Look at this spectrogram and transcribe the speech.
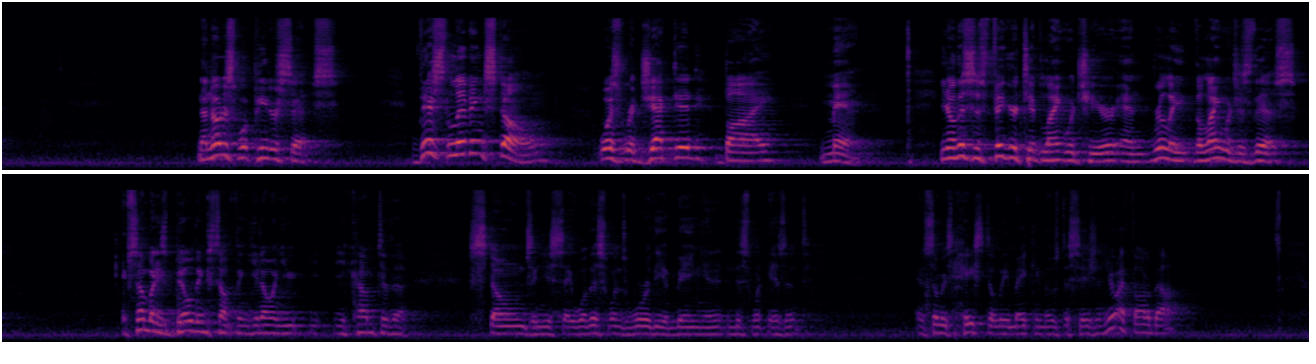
Now, notice what Peter says this living stone was rejected by men. You know, this is figurative language here, and really the language is this. If somebody's building something, you know, and you, you come to the stones and you say, well, this one's worthy of being in it and this one isn't. And somebody's hastily making those decisions. You know I thought about?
